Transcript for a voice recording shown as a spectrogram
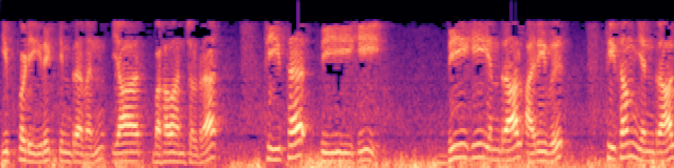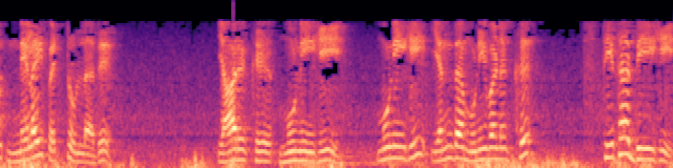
இப்படி இருக்கின்றவன் யார்? பகவான் சொல்றார் ஸ்தித தீஹி. தீகி என்றால் அறிவு ஸ்திதம் என்றால் நிலை பெற்றுள்ளது. யாருக்கு? முனிகி. முனிகி எந்த முனிவனுக்கு? ஸ்தித தீகி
